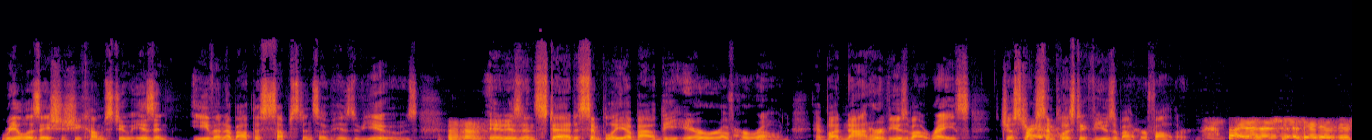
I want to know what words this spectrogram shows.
realization she comes to isn't even about the substance of his views. Mm-hmm. It is instead simply about the error of her own, but not her views about race, just her right. simplistic views about her father. Right, and then the idea is you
